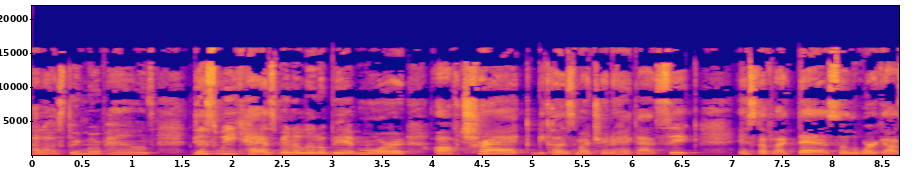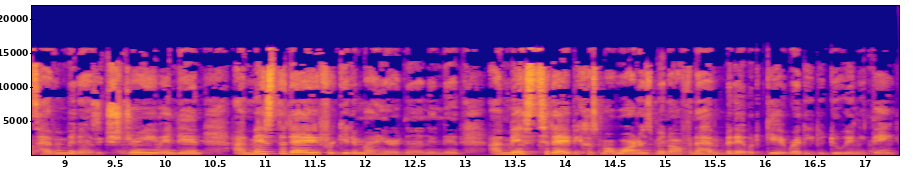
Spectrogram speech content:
I lost three more pounds. This week has been a little bit more off track because my trainer had got sick and stuff like that. So the workouts haven't been as extreme. And then I missed the day for getting my hair done. And then I missed today because my water's been off and I haven't been able to get ready to do anything.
